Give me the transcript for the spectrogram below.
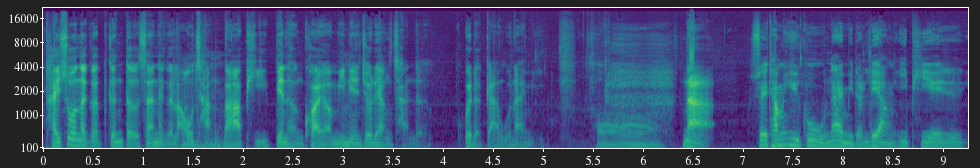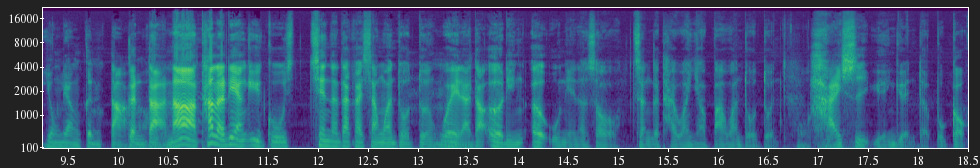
台硕那个跟德山那个老厂扒皮变得很快哦，明年就量产了，为了赶五纳米。哦，那。所以他们预估五纳米的量 EPA 用量更大，更大。那它的量预估现在大概三万多吨，未来到二零二五年的时候，整个台湾要八万多吨，还是远远的不够。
